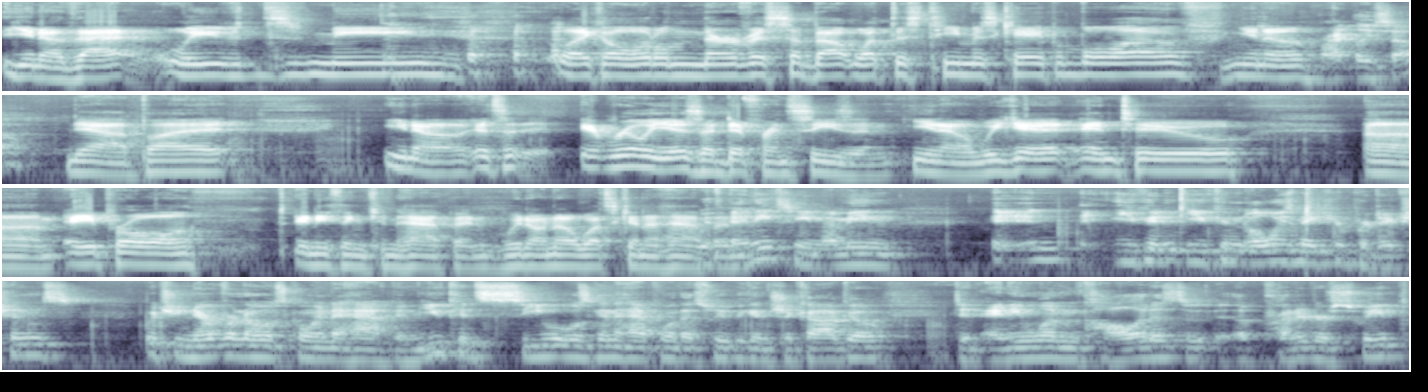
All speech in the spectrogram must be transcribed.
you know, that leaves me like a little nervous about what this team is capable of, you know. Rightly so. Yeah, but you know, it's a, it really is a different season. You know, we get into um, April, anything can happen. We don't know what's going to happen. With any team, I mean, it, you can you can always make your predictions, but you never know what's going to happen. You could see what was going to happen with that sweep against Chicago. Did anyone call it as a Predator sweep?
